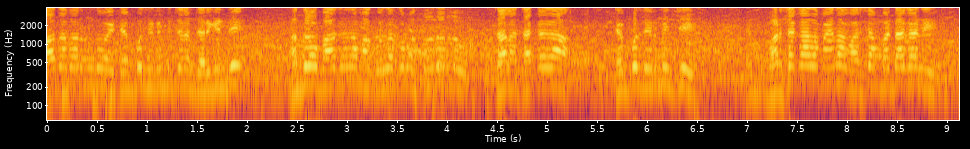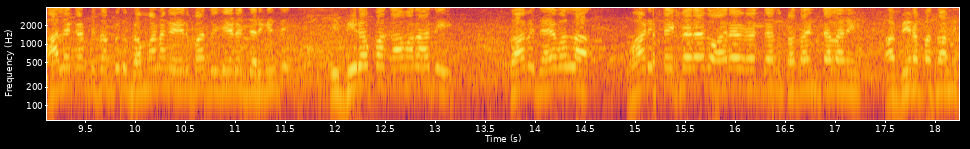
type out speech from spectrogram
వాతావరణంలో ఈ టెంపుల్ నిర్మించడం జరిగింది. అందులో భాగంగా మా గుల్లకుర్మ సోదరులు చాలా చక్కగా టెంపుల్ నిర్మించి వర్షాకాలమైన వర్షం పడ్డా కానీ ఆలయ కమిటీ సభ్యులు బ్రహ్మాండంగా ఏర్పాట్లు చేయడం జరిగింది. ఈ బీరప్ప కామరాది స్వామి దయ వల్ల వాడి ఆరోగ్య ఆరోగ్యాలు ప్రసాదించాలని ఆ బీరప్ప స్వామి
